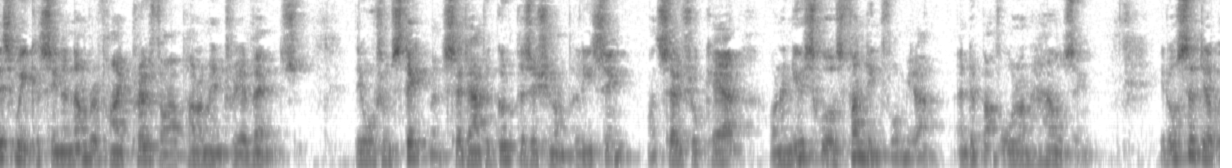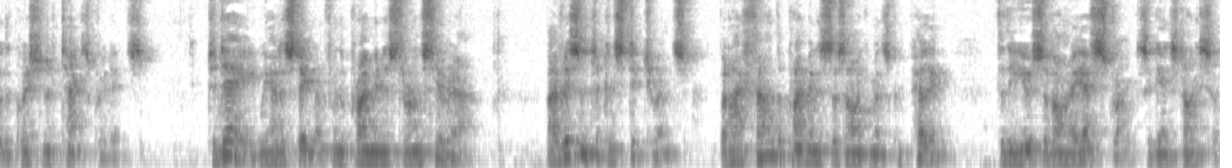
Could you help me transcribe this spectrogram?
This week has seen a number of high profile parliamentary events. The autumn statement set out a good position on policing, on social care, on a new schools funding formula, and above all on housing. It also dealt with the question of tax credits. Today we had a statement from the Prime Minister on Syria. I have listened to constituents, but I found the Prime Minister's arguments compelling for the use of RAF strikes against ISIL.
